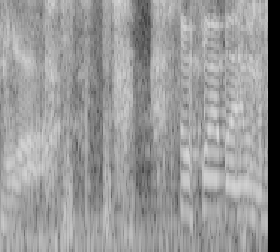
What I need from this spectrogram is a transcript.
Boah. So Feuerball, Junge.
